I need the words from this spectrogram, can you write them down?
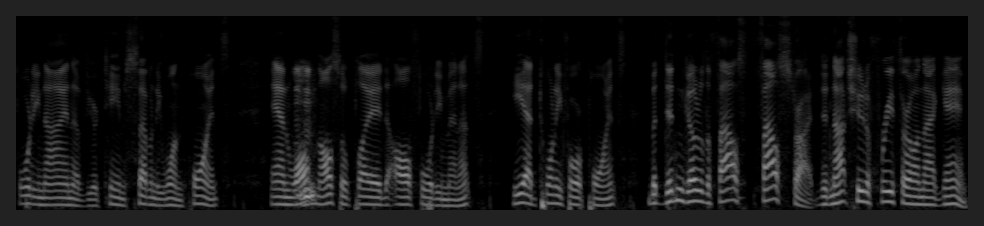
49 of your team's 71 points. And Walton mm-hmm. also played all 40 minutes. He had 24 points but didn't go to the foul foul stripe. Did not shoot a free throw in that game.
